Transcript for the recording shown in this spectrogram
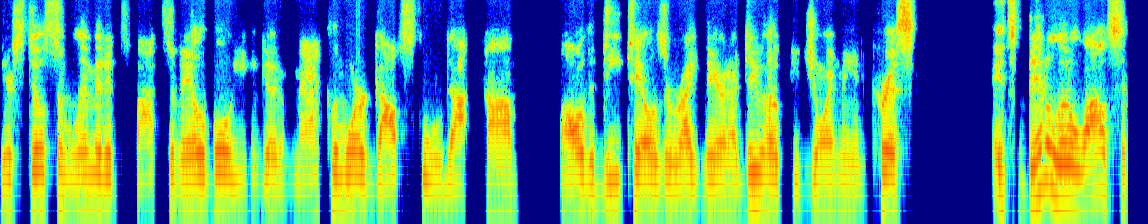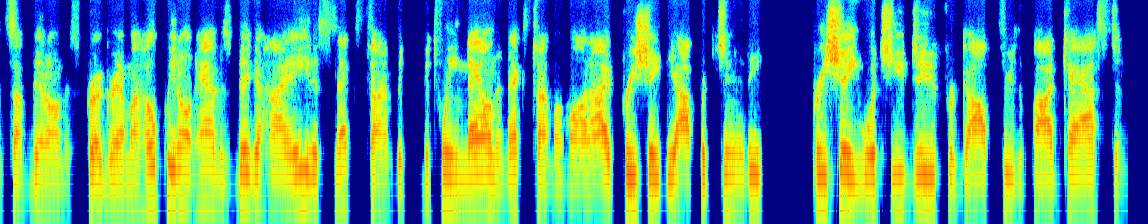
there's still some limited spots available. You can go to McLemoreGolfSchool.com. All the details are right there. And I do hope you join me. And Chris, it's been a little while since I've been on this program. I hope we don't have as big a hiatus next time be- between now and the next time I'm on. I appreciate the opportunity, appreciate what you do for golf through the podcast, and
